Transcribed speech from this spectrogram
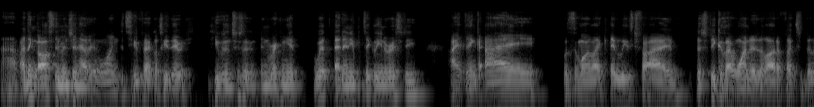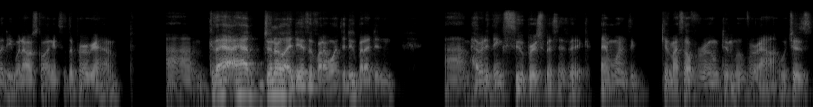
Uh, I think Austin mentioned having one to two faculty there he was interested in working it with at any particular university. I think I was more like at least five, just because I wanted a lot of flexibility when I was going into the program. Because um, I, I, had general ideas of what I wanted to do, but I didn't um, have anything super specific and wanted to give myself room to move around, which is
